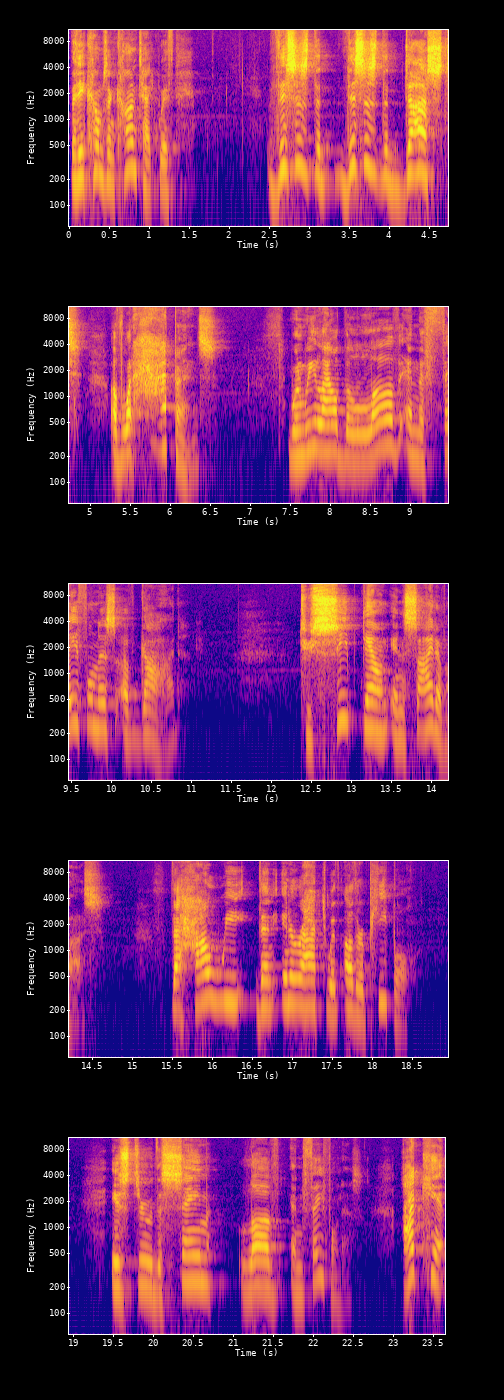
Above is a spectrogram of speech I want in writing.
that he comes in contact with. This is the, this is the dust of what happens when we allow the love and the faithfulness of God to seep down inside of us, that how we then interact with other people is through the same love and faithfulness. I can't,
